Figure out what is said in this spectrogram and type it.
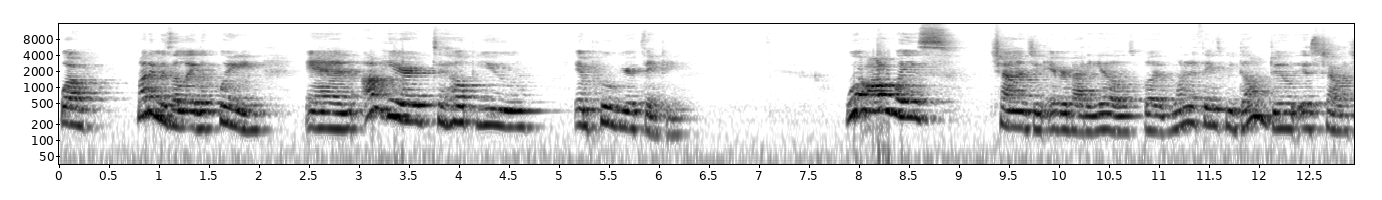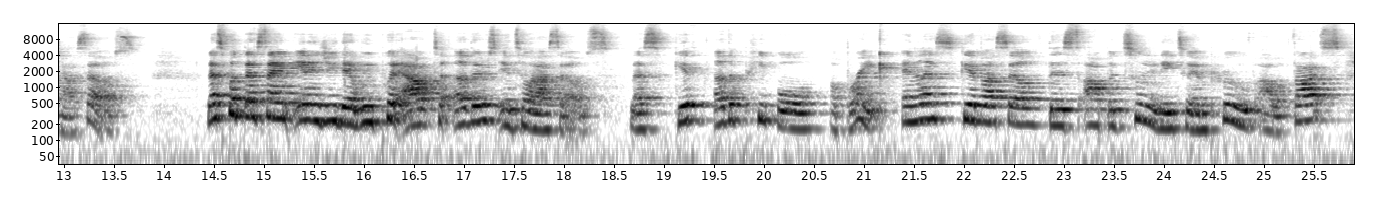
Well, my name is A'laila Queen, and I'm here to help you improve your thinking. We're always challenging everybody else, but one of the things we don't do is challenge ourselves. Let's put that same energy that we put out to others into ourselves. Let's give other people a break and let's give ourselves this opportunity to improve our thoughts,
